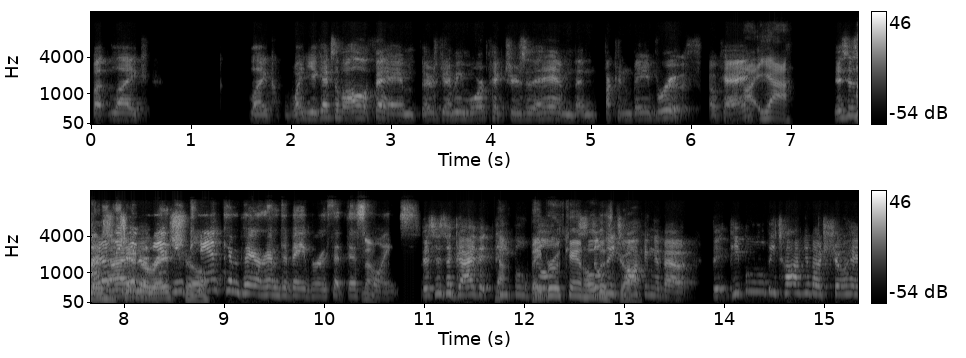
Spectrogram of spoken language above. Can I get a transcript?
but like like when you get to the Hall of Fame, there's gonna be more pictures of him than fucking Babe Ruth. Okay. uh, yeah, This is a I don't guy. even, you, can't, you generational. can't compare him to Babe Ruth at this No. point. This is a guy that No, people Babe will Ruth can't still his be job. talking about. People will be talking about Shohei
